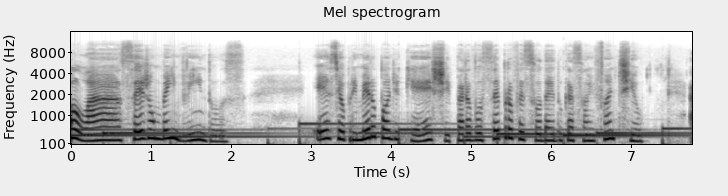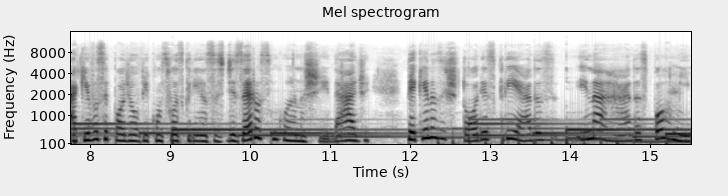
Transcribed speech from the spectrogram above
Olá, sejam bem-vindos. Esse é o primeiro podcast para você, professor da educação infantil. Aqui você pode ouvir com suas crianças de 0 a 5 anos de idade pequenas histórias criadas e narradas por mim.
